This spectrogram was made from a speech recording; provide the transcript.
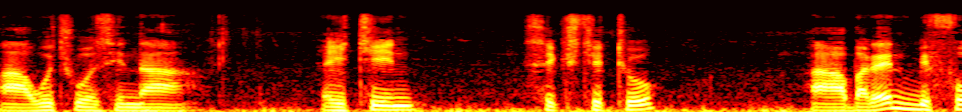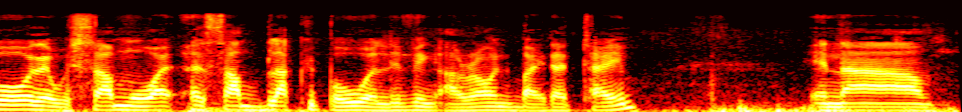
uh, which was in uh, 1862. Uh, but then before there was some uh, some black people who were living around by that time, and um,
